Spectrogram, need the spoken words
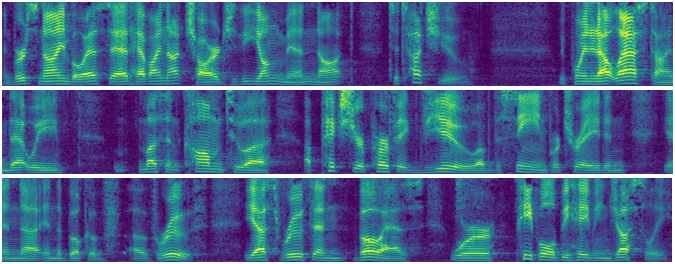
In verse 9, Boaz said, Have I not charged the young men not to touch you? We pointed out last time that we mustn't come to a, a picture perfect view of the scene portrayed in, in, uh, in the book of, of Ruth. Yes, Ruth and Boaz were people behaving justly.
